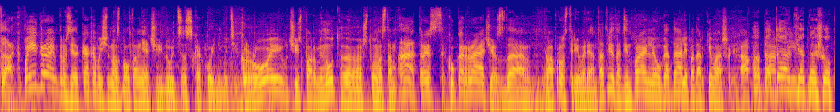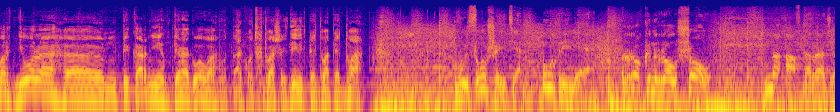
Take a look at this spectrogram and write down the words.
Так, поиграем, друзья. Как обычно у нас болтовня чередуется с какой-нибудь игрой. Через пару минут, э, что у нас там? А, трес кукарачес, да. Вопрос, три варианта. Ответ один правильный, угадали, подарки ваши. А А подарки... подарки от нашего партнера э, пекарни Пирогова. Вот так вот. 269-5252. Вы слушаете «Утреннее рок-н-ролл-шоу» на Авторадио.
